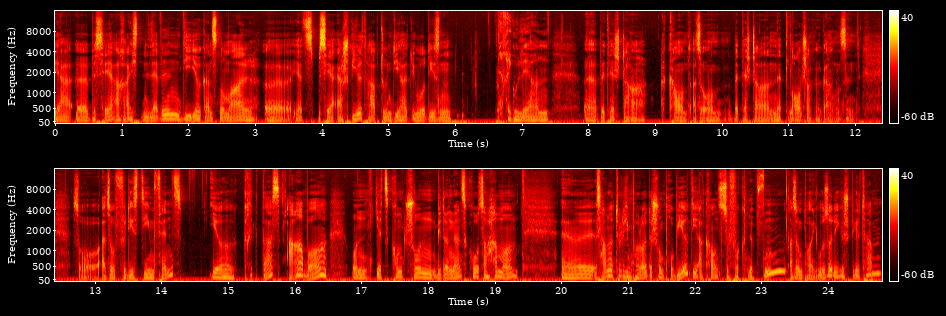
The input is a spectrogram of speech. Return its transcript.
ja, äh, bisher erreichten Leveln, die ihr ganz normal äh, jetzt bisher erspielt habt und die halt über diesen regulären äh, Bethesda-Account, also Bethesda Net Launcher gegangen sind. So, also für die Steam-Fans, ihr kriegt das, aber, und jetzt kommt schon wieder ein ganz großer Hammer, äh, es haben natürlich ein paar Leute schon probiert, die Accounts zu verknüpfen, also ein paar User, die gespielt haben.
